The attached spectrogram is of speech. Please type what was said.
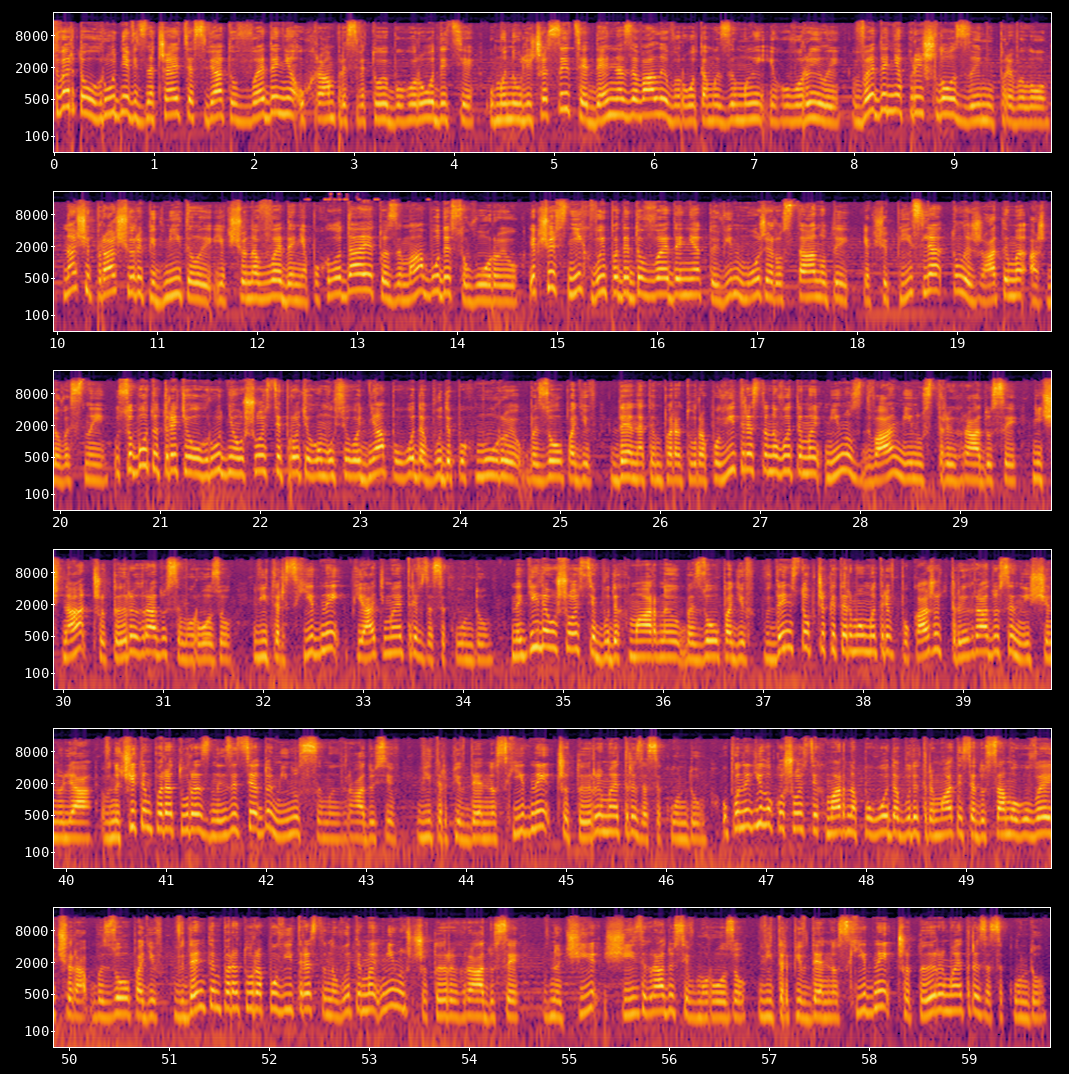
4 грудня відзначається свято введення у храм Пресвятої Богородиці. У минулі часи цей день називали воротами зими і говорили: введення прийшло, зиму привело. Наші пращури підмітили, якщо на введення похолодає, то зима буде суворою. Якщо сніг випаде до введення, то він може розтанути. Якщо після, то лежатиме аж до весни. У суботу, 3 грудня, о 6 протягом усього дня погода буде похмурою, без опадів. Денна температура повітря становитиме мінус 2, мінус 3 градуси, нічна 4 градуси морозу. Вітер східний 5 метрів за секунду. Неділя у 6 буде хмарною, без опадів. Вдень стопчики термометрів покажуть 3 градуси нижче нуля. Вночі температура знизиться до мінус 7 градусів. Вітер південно-східний 4 метри за секунду. У понеділок о 6 хмарна погода буде триматися до самого вечора, без опадів. Вдень температура повітря становитиме мінус 4 градуси, вночі 6 градусів морозу. Вітер південно-східний 4 метри за секунду.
